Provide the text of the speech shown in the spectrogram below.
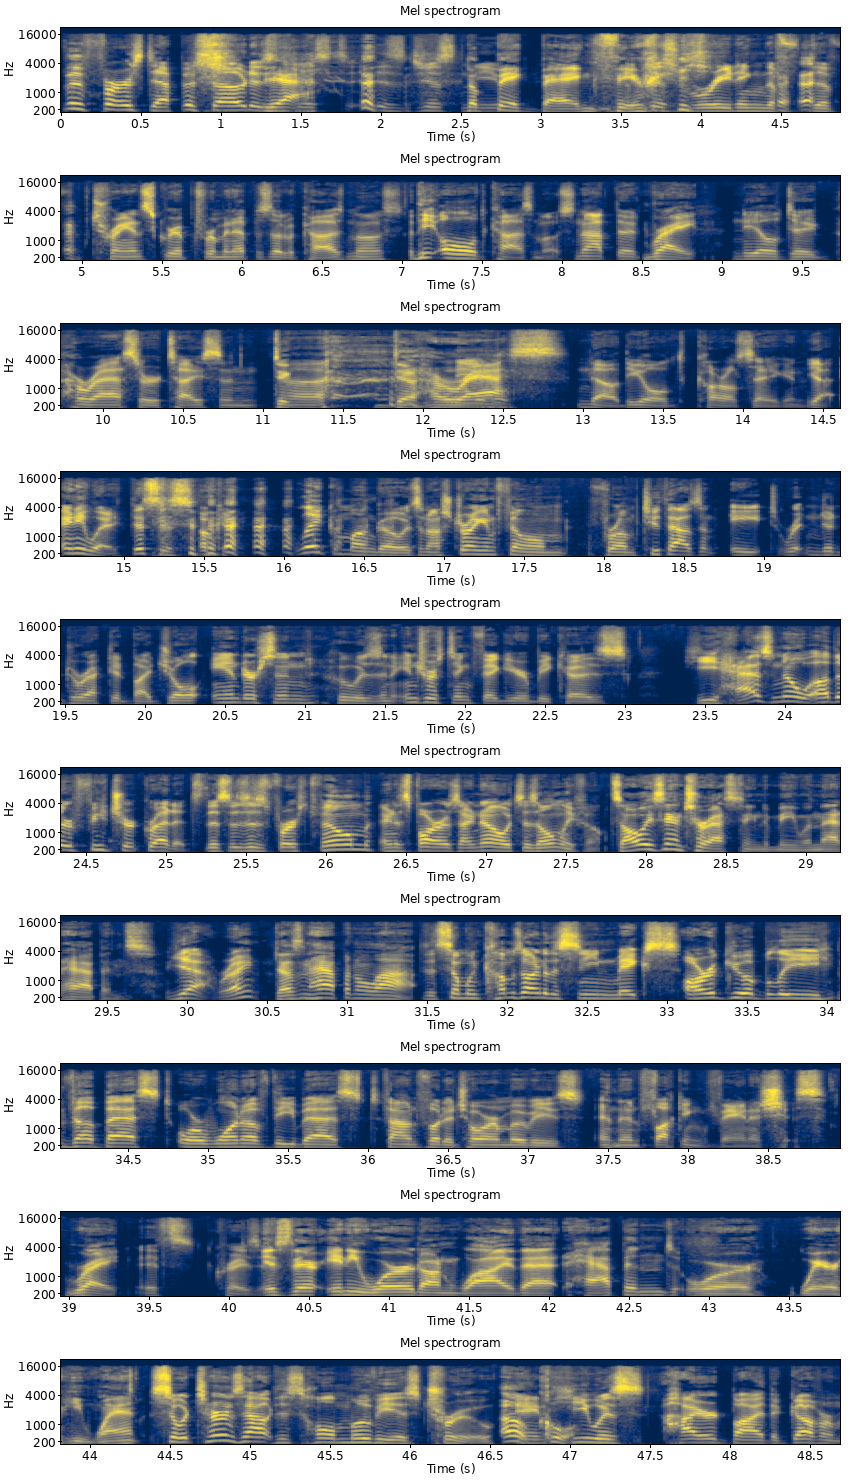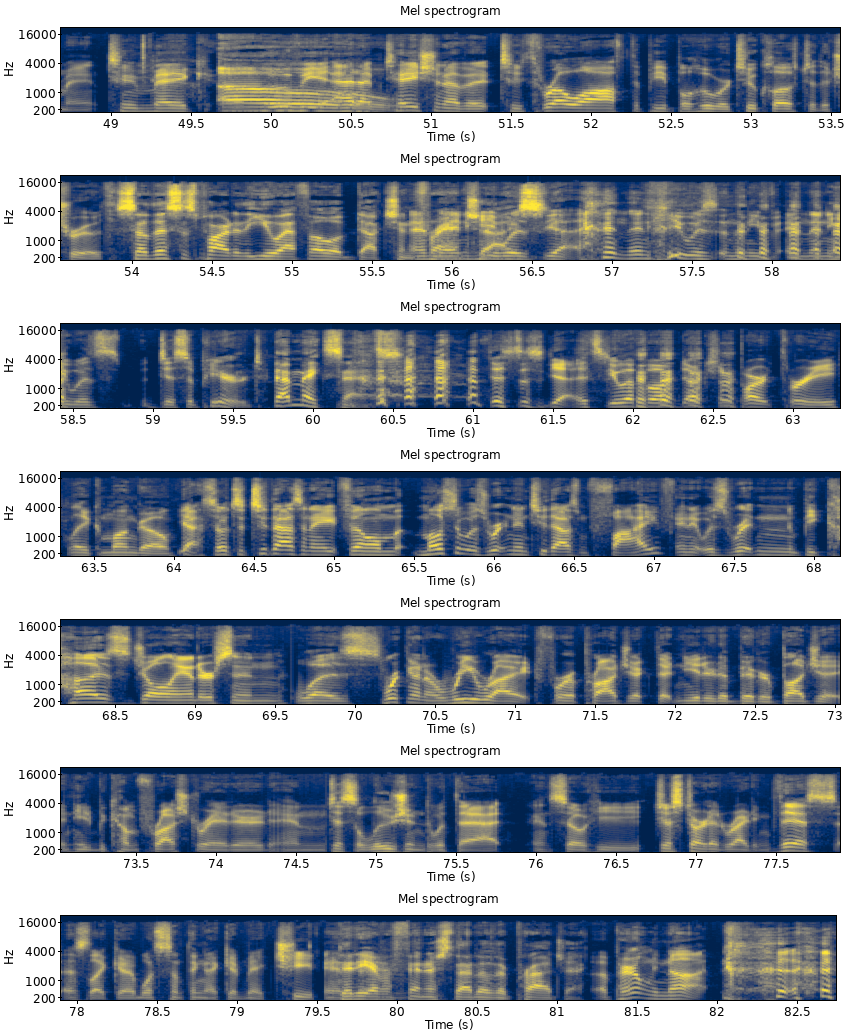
The first episode is Yeah. just is just The me Big Bang Theory. just reading the the transcript from an episode of Cosmos. The old Cosmos, not the right. Neil de Harasser Tyson. To, uh, to harass. No, the old Carl Sagan. Yeah. Anyway, this is okay. Lake Mungo is an Australian film from 2008, written and directed by Joel Anderson, who is an interesting figure because he has no other feature credits. This is his first film, and as far as I know, it's his only film. It's always interesting to me when that happens. Yeah, right? Doesn't happen a lot. That someone comes onto the scene, makes arguably the best or one of the best found footage horror movies, and then fucking vanishes. Right. It's crazy. Is there any word on why that happened or where he went? So it turns out this whole movie is true. Oh, and cool. He was hired by the government to make a Oh. movie adaptation of it to throw off the people who were too close to the truth. So this is part of the UFO abduction And franchise. then he was yeah, and then he was and then he and then he was disappeared. That makes sense. this is yeah, it's UFO abduction part 3, Lake Mungo. Yeah, so it's a 2008 film. Most of it was written in 2005 and it was written because Joel Anderson was working on a rewrite for a project that needed a bigger budget and he'd become frustrated and disillusioned with that. And so he just started writing this as like a, what's something I could make cheap. And Did he then- ever finish that other project? Apparently not.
